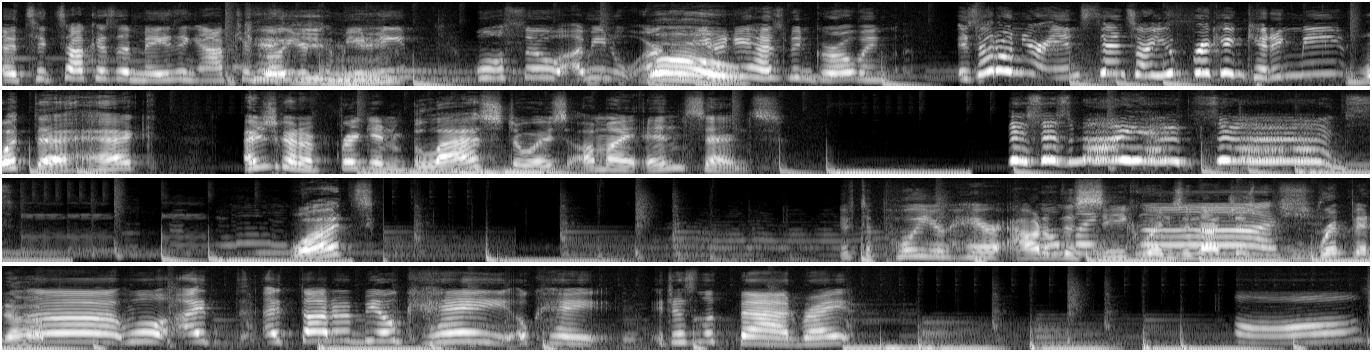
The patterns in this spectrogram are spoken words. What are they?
Uh, TikTok is amazing app to You grow your community. me. Well, so I mean, our Whoa. community has been growing. Is that on your incense? Are you freaking kidding me? What the heck? I just got a freaking Blastoise on my incense. This is my incense! What? You have to pull your hair out of Oh the my sequins and not just rip it up. Uh, well, I I thought it would be okay. Okay, it doesn't look bad, right? Aww.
